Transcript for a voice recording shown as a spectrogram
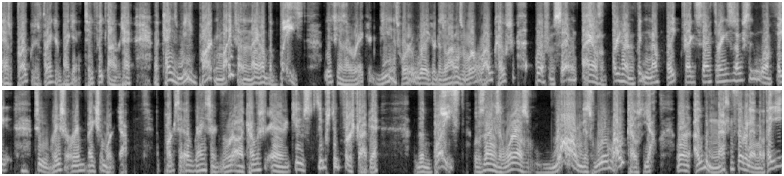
as broken its record by getting two feet longer. Yeah. The King's Music Park in Mason now the Beast, which is a record Guinness World Record as long as a roller coaster went from 7,359 feet, tracked 7,361 feet to recent renovation work. Yeah. The park set upgrades and uh, covers and accused super stupid first drive, yeah. The Beast was known as the world's longest world roller coaster, yeah. When it opened in 1939, motherfucker.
